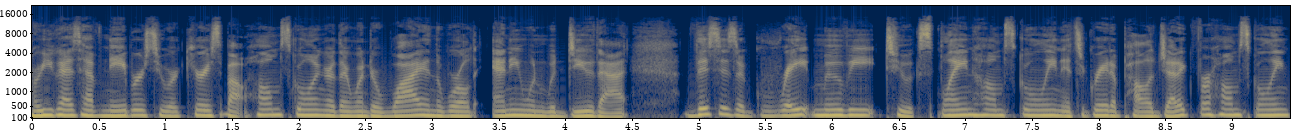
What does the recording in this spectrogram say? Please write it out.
or you guys have neighbors who are curious about homeschooling or they wonder why in the world anyone would do that, this is a great movie to explain homeschooling. It's a great apologetic for homeschooling.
